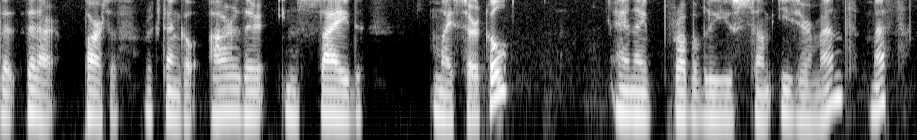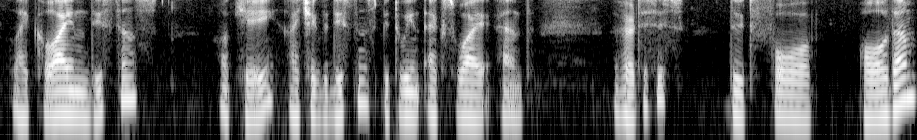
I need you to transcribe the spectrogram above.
that that are part of rectangle are there inside my circle? And I probably use some easier math math like line distance. Okay, I check the distance between x, y, and vertices. Do it for all of them.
